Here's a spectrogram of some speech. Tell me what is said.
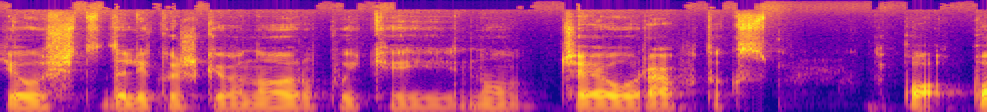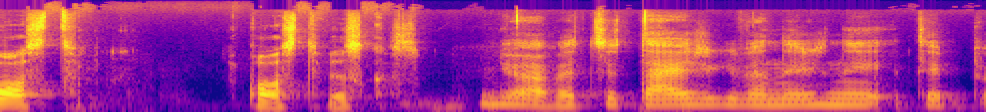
jau šitą dalyką išgyvenau ir puikiai, nu, čia jau yra toks po, post, post viskas. Jo, bet tu tą išgyvenai, žinai, taip,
